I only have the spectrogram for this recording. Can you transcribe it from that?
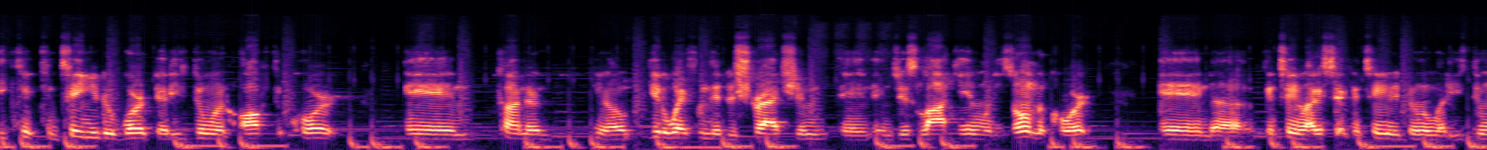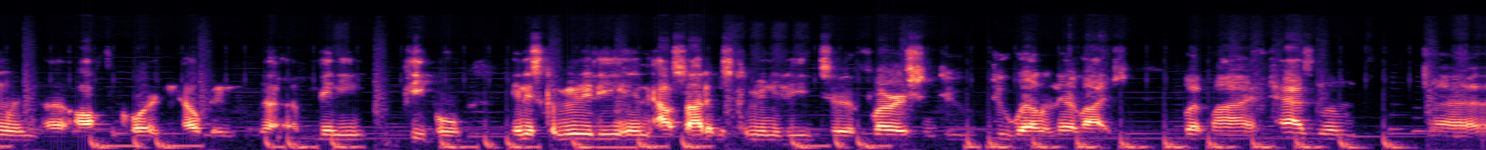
he can continue the work that he's doing off the court and kind of, you know, get away from the distraction and, and just lock in when he's on the court and uh, continue, like I said, continue doing what he's doing uh, off the court and helping uh, many people in his community and outside of his community to flourish and do do well in their lives. But my Haslam uh,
